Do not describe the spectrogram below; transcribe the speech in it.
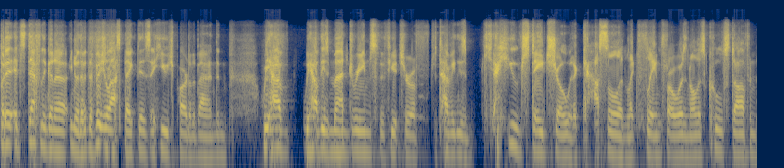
But it, it's definitely gonna, you know, the, the visual aspect is a huge part of the band, and we have we have these mad dreams for the future of just having these huge stage show with a castle and like flamethrowers and all this cool stuff. And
